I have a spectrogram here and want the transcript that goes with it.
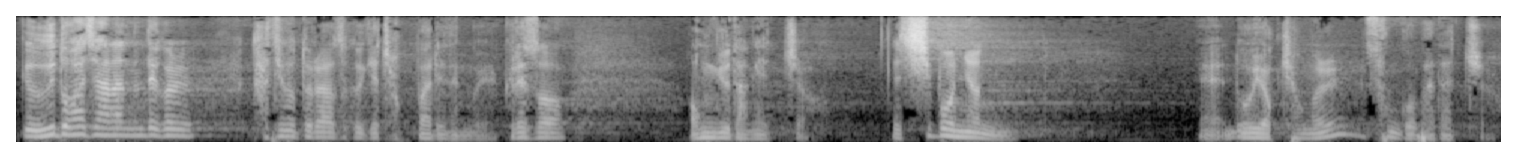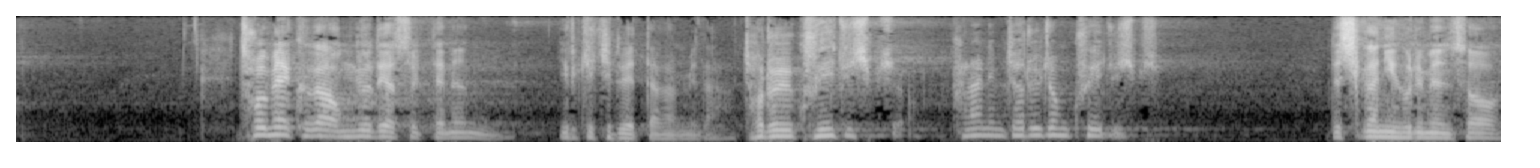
그 의도하지 않았는데 그걸 가지고 들어와서 그게 적발이 된 거예요. 그래서 억류당했죠. 15년 노역형을 선고받았죠. 처음에 그가 억류되었을 때는 이렇게 기도했다고 합니다. 저를 구해 주십시오. 하나님 저를 좀 구해 주십시오. 시간이 흐르면서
